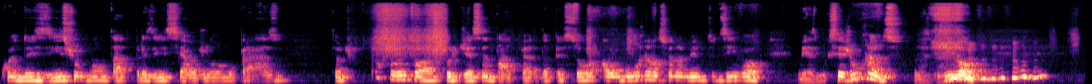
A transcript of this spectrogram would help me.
quando existe um contato presencial de longo prazo. Então, tipo, passou oito horas por dia sentado perto da pessoa, algum relacionamento desenvolve. Mesmo que seja um ranço, mas desenvolve.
